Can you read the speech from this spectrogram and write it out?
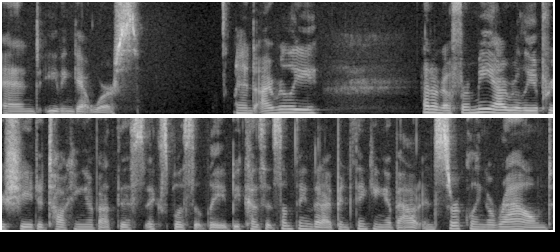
and even get worse. And I really I don't know, for me, I really appreciated talking about this explicitly because it's something that I've been thinking about and circling around.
